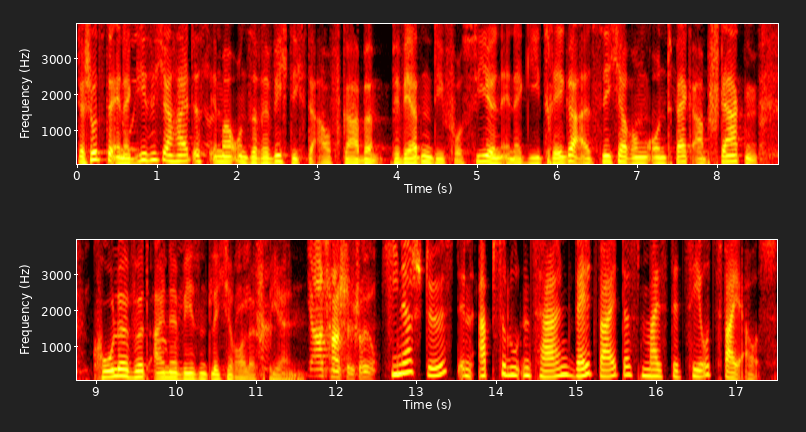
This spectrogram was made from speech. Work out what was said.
Der Schutz der Energiesicherheit ist immer unsere wichtigste Aufgabe. Wir werden die fossilen Energieträger als Sicherung und Backup stärken. Kohle wird eine wesentliche Rolle spielen. China stößt in absoluten Zahlen weltweit das meiste CO2 aus.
